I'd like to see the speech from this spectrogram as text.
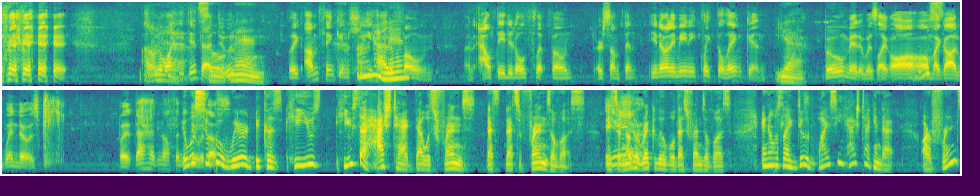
Mm I don't know why he Yeah, did that, so, dude. man Like I'm thinking he know, had a man. phone, an outdated old flip phone or something. You know what I mean? He clicked the link and yeah boom, it, it was like, oh, oh was- my God, Windows. But that had nothing to do with that. it was super us. weird because he used he used a hashtag that was friends that's that's friends of us it's another Yeah. record label that's friends of us and i was like dude why is he hashtagging that our friends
